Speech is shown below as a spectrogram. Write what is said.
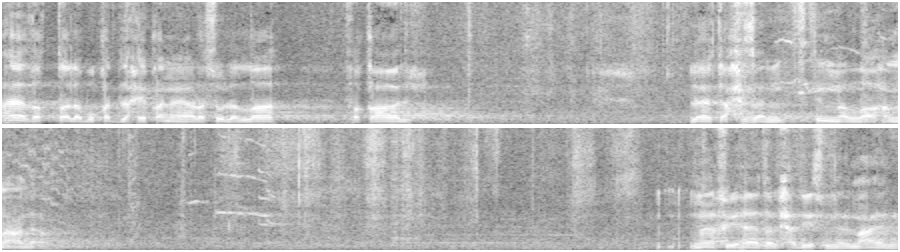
هذا الطلب قد لحقنا يا رسول الله. فقال لا تحزن إن الله معنا. ما في هذا الحديث من المعاني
